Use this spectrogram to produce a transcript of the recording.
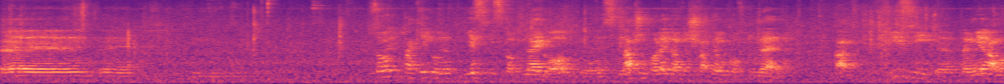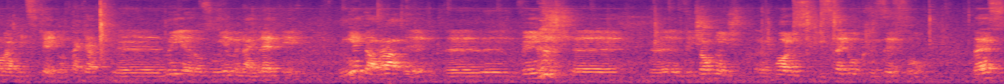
E, e, Co takiego jest istotnego, e, na czym polega to światełko w tunelu? Tak? W wizji premiera Morawieckiego, tak jak my je rozumiemy najlepiej, nie da rady wyjść, wyciągnąć Polski z tego kryzysu bez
